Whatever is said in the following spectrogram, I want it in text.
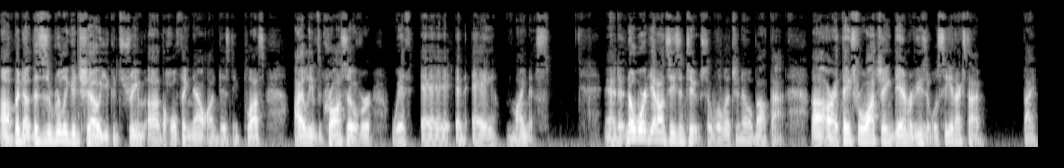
Uh, but no, this is a really good show. You can stream uh, the whole thing now on Disney+. Plus. I leave the crossover with a an A minus. And uh, no word yet on season two, so we'll let you know about that. Uh, all right, thanks for watching. Dan Reviews It. We'll see you next time. Bye.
